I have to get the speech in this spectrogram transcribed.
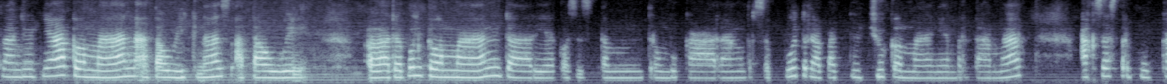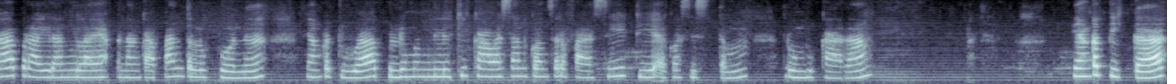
Selanjutnya, kelemahan atau weakness atau W. Eh, adapun kelemahan dari ekosistem terumbu karang tersebut terdapat tujuh kelemahan. Yang pertama, akses terbuka perairan wilayah penangkapan Teluk Bone yang kedua, belum memiliki kawasan konservasi di ekosistem terumbu karang. Yang ketiga,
